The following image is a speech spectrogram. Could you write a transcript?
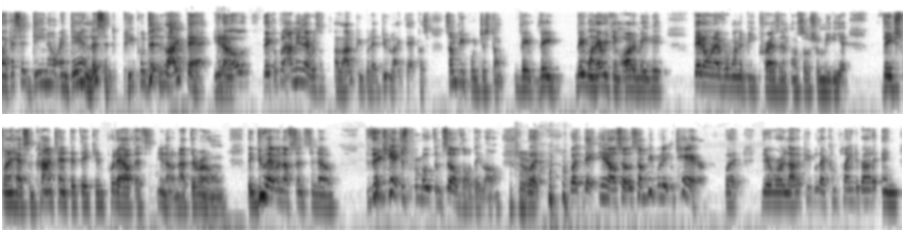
like I said, Dino and Dan listened. People didn't like that. You yeah. know, they complain. I mean, there was a lot of people that do like that because some people just don't. They they they want everything automated. They don't ever want to be present on social media. They just want to have some content that they can put out that's you know not their own. They do have enough sense to know that they can't just promote themselves all day long. Sure. But but they, you know, so some people didn't care. But there were a lot of people that complained about it and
